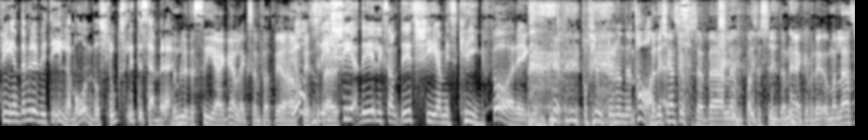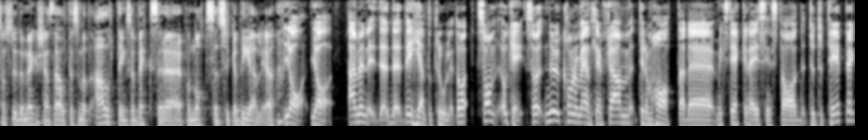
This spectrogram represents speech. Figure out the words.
fienden blev lite illamående och slogs lite sämre. De är lite sega liksom för att vi har haft Ja, liksom så det, är så här... det, är liksom, det är kemisk krigföring på 1400-talet. Men det känns ju också så här väl lämpat för Sydamerika. För det, om man läser om Sydamerika känns det alltid som att allting som växer är på något sätt psykedelia. Ja, ja. Nej, men det, det, är helt otroligt. Och som, okay, så nu kommer de äntligen fram till de hatade mixtekerna i sin stad Tututepec.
